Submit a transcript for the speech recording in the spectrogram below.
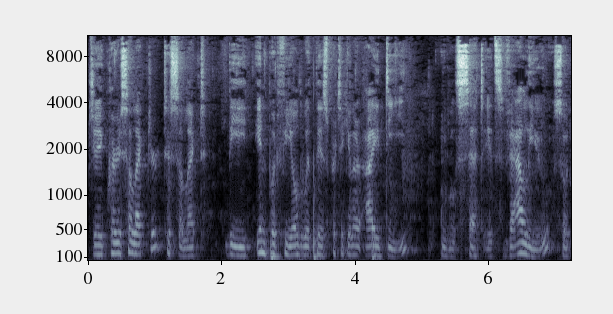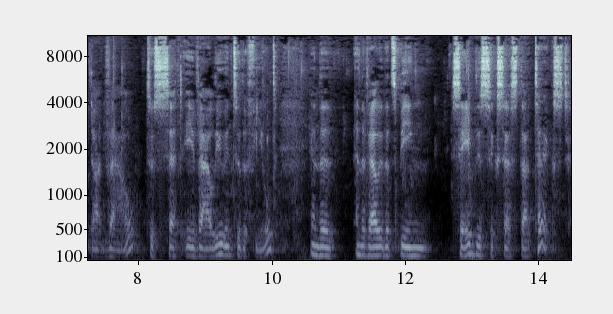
jQuery selector to select the input field with this particular ID, we will set its value, so .val, to set a value into the field, and the and the value that's being saved is success.text.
